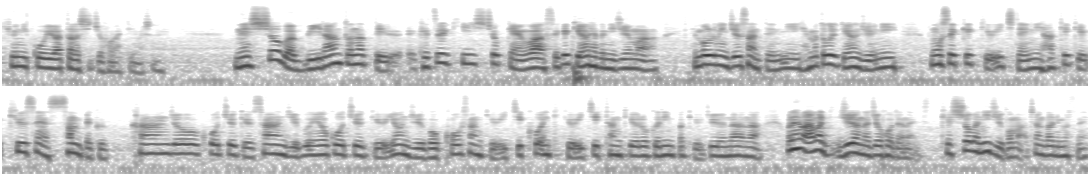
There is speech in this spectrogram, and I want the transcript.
急にこういう新しい情報が入ってきましたね。熱傷部は微乱となっている。血液所見は赤血球420万、ヘモグロビン13.2、ヘマトグリテ42、毛赤血球1.2、白血球9300、感情高中球30、分。葉高中球45、高酸球1、高塩気球1、単球6、リンパ球17。この辺はあまり重要な情報ではないです。血小が25万、ちゃんとありますね。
